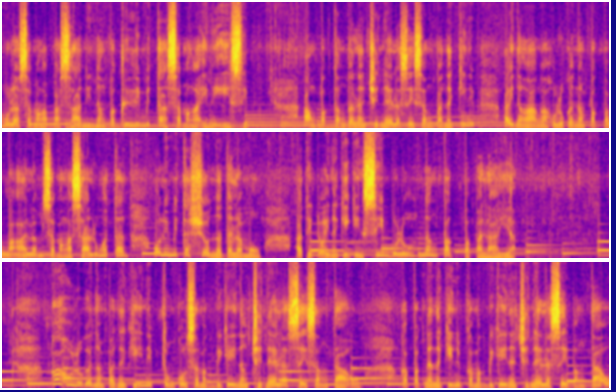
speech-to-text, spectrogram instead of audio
mula sa mga pasanin ng paglilimita sa mga iniisip. Ang pagtanggal ng tsinelas sa isang panaginip ay nangangahulugan ng pagpapaalam sa mga salungatan o limitasyon na dala mo at ito ay nagiging simbolo ng pagpapalaya. Kahulugan ng panaginip tungkol sa magbigay ng tsinelas sa isang tao. Kapag nanaginip ka magbigay ng tsinelas sa ibang tao,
